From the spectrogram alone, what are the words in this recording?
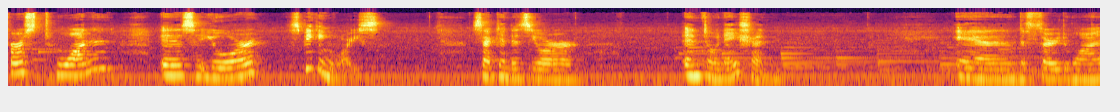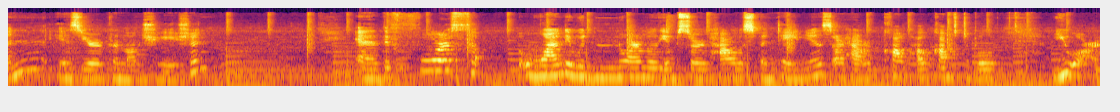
First one is your speaking voice. Second is your intonation. And the third one is your pronunciation. And the fourth one, they would normally observe how spontaneous or how, com how comfortable you are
